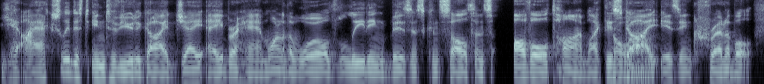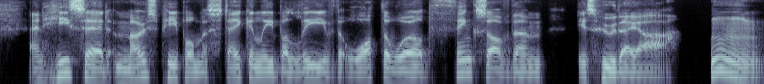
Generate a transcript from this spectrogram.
Yeah, I actually just interviewed a guy, Jay Abraham, one of the world's leading business consultants of all time. Like this Oh, guy wow. is incredible. And he said most people mistakenly believe that what the world thinks of them is who they are. Hmm.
